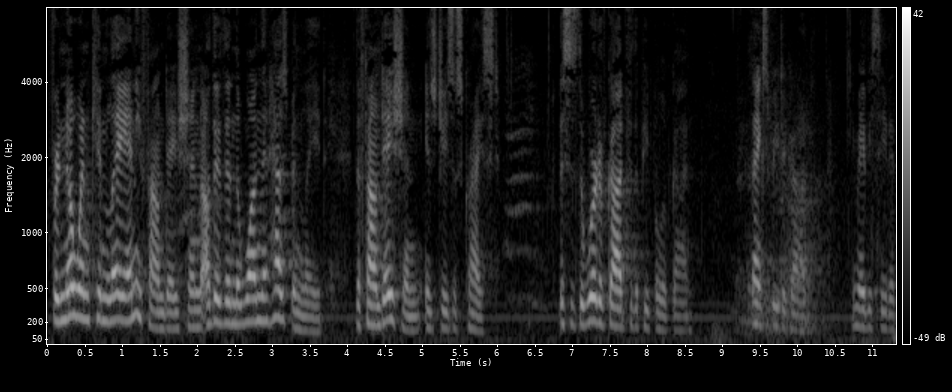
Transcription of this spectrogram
for no one can lay any foundation other than the one that has been laid. The foundation is Jesus Christ. This is the word of God for the people of God. Thanks be to God. You may be seated.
